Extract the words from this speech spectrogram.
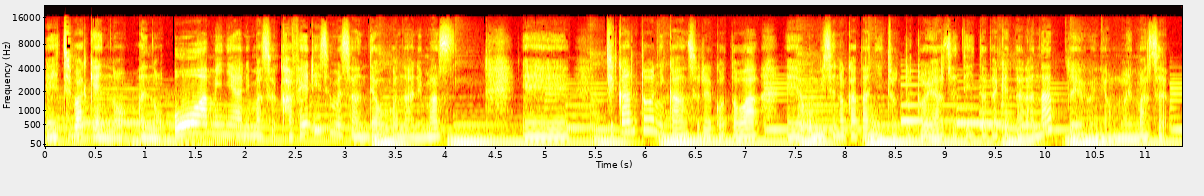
えー、千葉県のあの大網にありますカフェリズムさんで行われます。えー、時間等に関することは、えー、お店の方にちょっと問い合わせていただけたらなというふうに思います。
